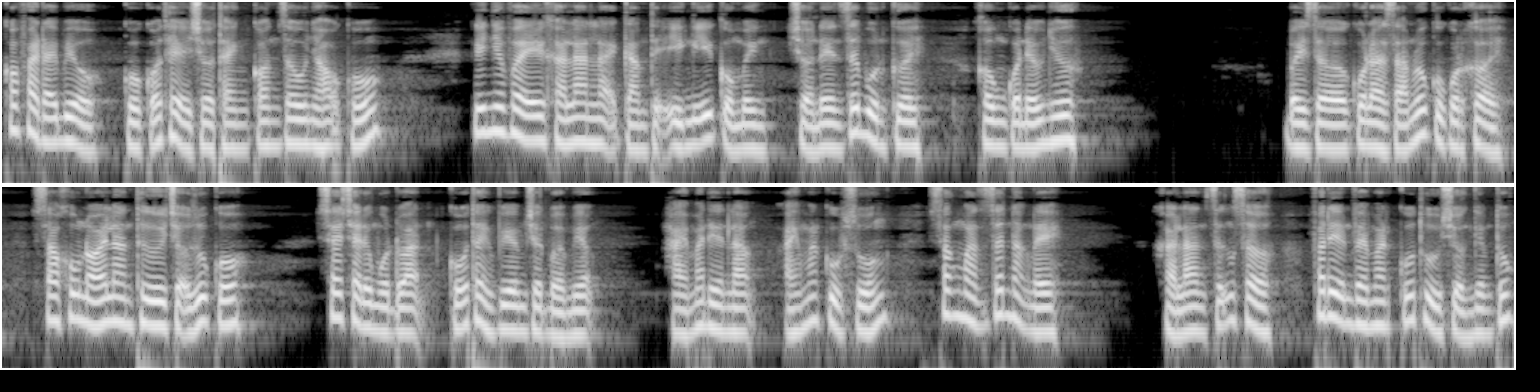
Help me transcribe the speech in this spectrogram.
có phải đại biểu cô có thể trở thành con dâu nhà họ Cố? Nghĩ như vậy, Khả Lan lại cảm thấy ý nghĩ của mình trở nên rất buồn cười, không có nếu như. Bây giờ cô là giám đốc của Cột Khởi, sao không nói Lan Thư trợ giúp cô? Xe chạy được một đoạn, Cố Thành Viêm chợt mở miệng, hai mắt điên lặng, ánh mắt cụp xuống, sắc mặt rất nặng nề. Khả Lan sững sờ, phát hiện vẻ mặt Cố thủ trưởng nghiêm túc,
